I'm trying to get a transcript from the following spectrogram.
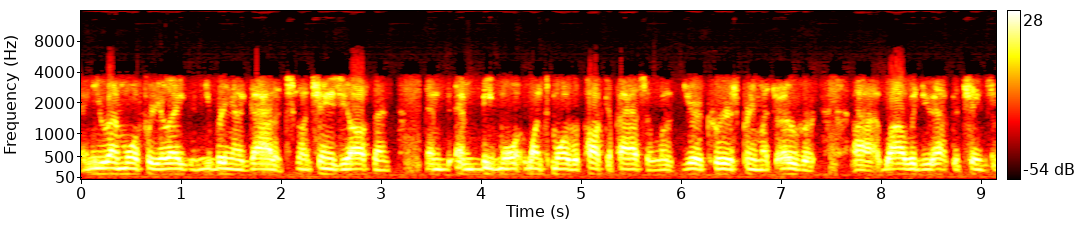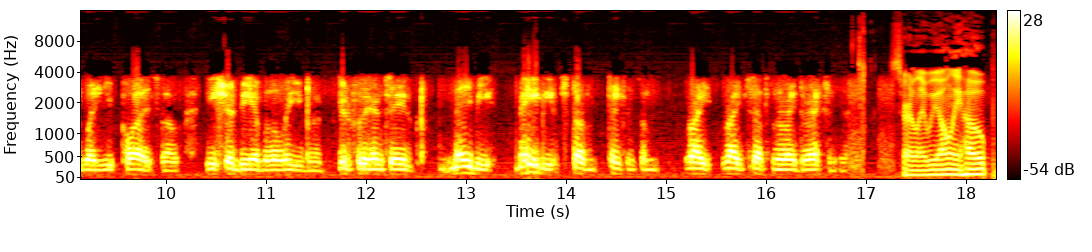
and you run more for your legs and you bring in a guy that's going to change the offense and and be more once more of a pocket passer, well, your career is pretty much over. Uh, why would you have to change the way you play? So you should be able to leave, and it's good for the NCAA. Maybe maybe start taking some right right steps in the right direction. Certainly, we only hope.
